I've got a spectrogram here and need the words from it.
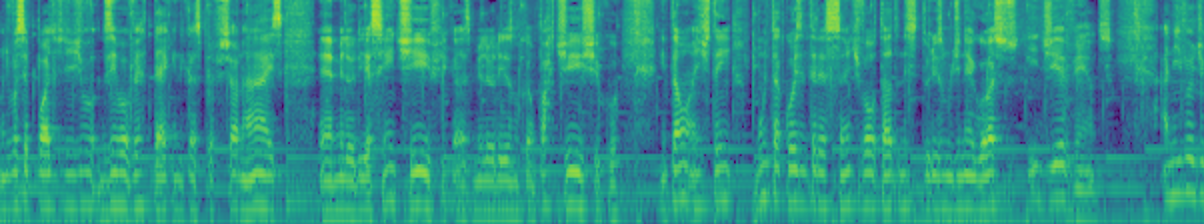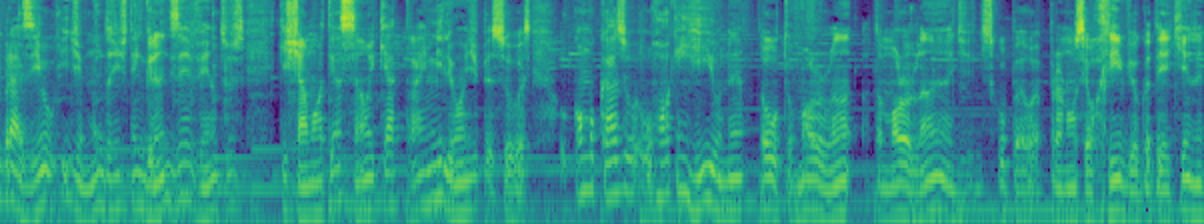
onde você pode desenvolver técnicas profissionais, é, melhorias científicas, melhorias no campo artístico. Então a gente tem muita coisa interessante voltada nesse turismo de negócios e de eventos. A nível de Brasil e de mundo, a gente tem grandes eventos que chamam atenção e que atraem milhões de pessoas, como o caso o Rock in Rio, né? ou Tomorrowland, Tomorrowland, desculpa a pronúncia horrível que eu tenho aqui, né?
